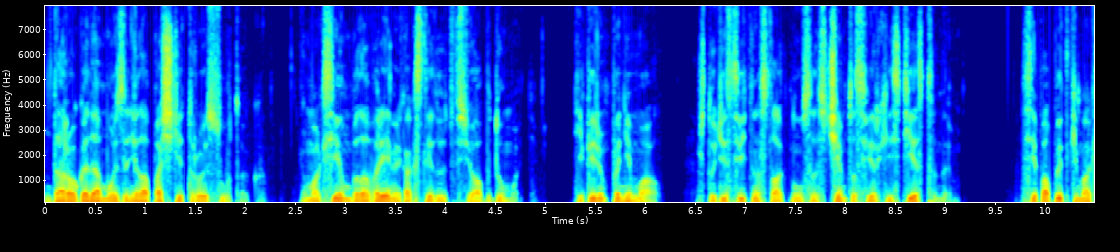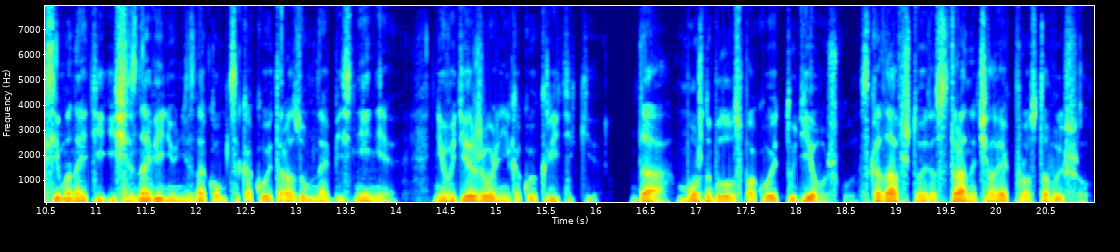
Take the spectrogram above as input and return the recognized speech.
Дорога домой заняла почти трое суток. У Максима было время как следует все обдумать. Теперь он понимал, что действительно столкнулся с чем-то сверхъестественным. Все попытки Максима найти исчезновению незнакомца какое-то разумное объяснение не выдерживали никакой критики. Да, можно было успокоить ту девушку, сказав, что этот странный человек просто вышел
